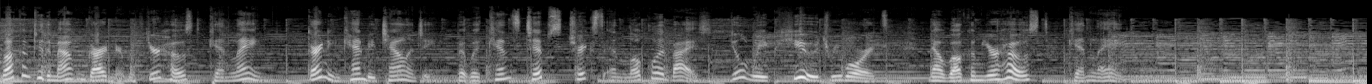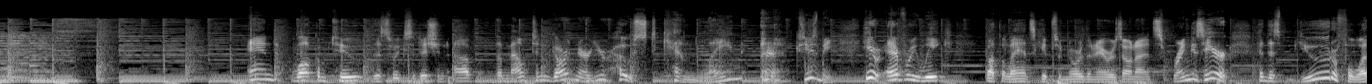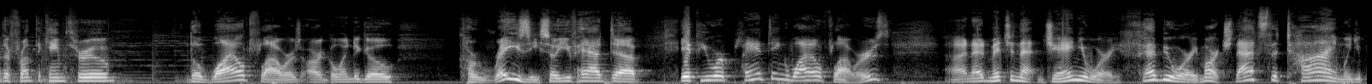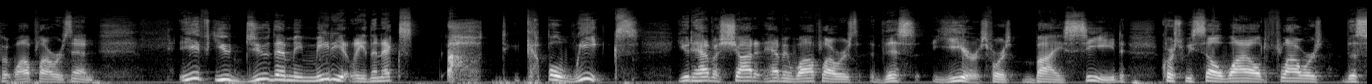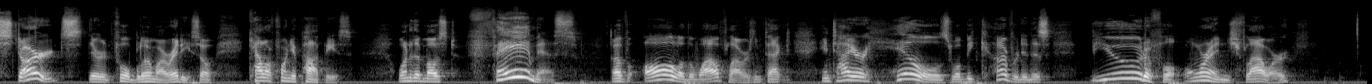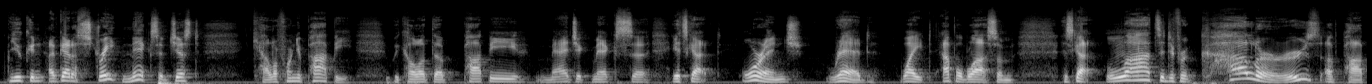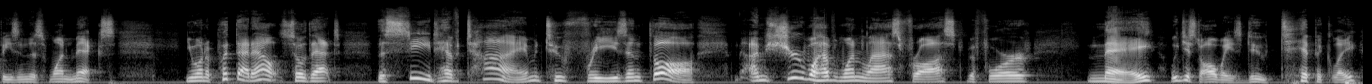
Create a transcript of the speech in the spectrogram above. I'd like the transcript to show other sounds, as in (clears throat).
Welcome to the Mountain Gardener with your host, Ken Lane. Gardening can be challenging, but with Ken's tips, tricks, and local advice, you'll reap huge rewards. Now, welcome your host, Ken Lane. And welcome to this week's edition of The Mountain Gardener, your host, Ken Lane. (clears throat) Excuse me, here every week about the landscapes of northern Arizona. And spring is here. Had this beautiful weather front that came through the wildflowers are going to go crazy. So you've had, uh, if you were planting wildflowers, uh, and I'd mentioned that January, February, March, that's the time when you put wildflowers in. If you do them immediately the next oh, couple weeks, you'd have a shot at having wildflowers this year as far as by seed. Of course, we sell wildflowers, the starts, they're in full bloom already. So, California poppies, one of the most famous of all of the wildflowers. In fact, entire hills will be covered in this beautiful orange flower. You can I've got a straight mix of just California poppy. We call it the poppy magic mix. Uh, it's got orange, red, white, apple blossom. It's got lots of different colors of poppies in this one mix. You want to put that out so that the seed have time to freeze and thaw. I'm sure we'll have one last frost before May. We just always do, typically.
